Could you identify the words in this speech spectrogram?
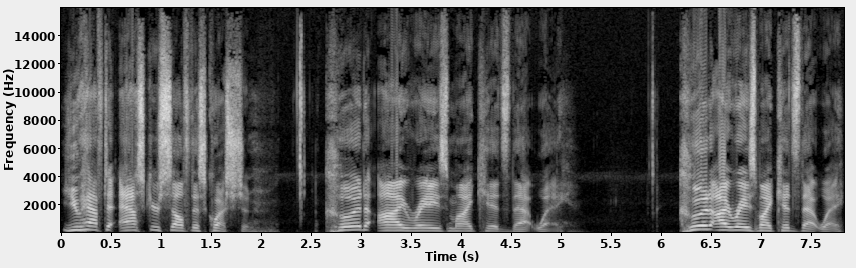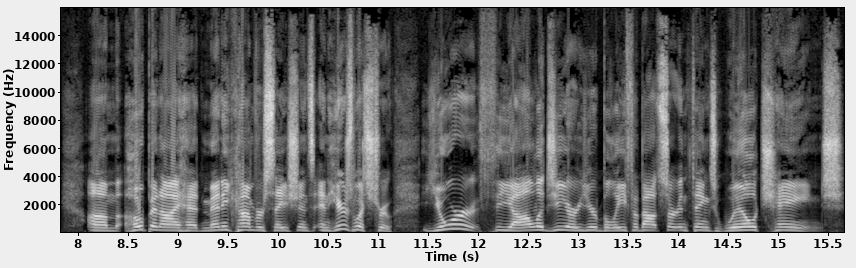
You have to ask yourself this question Could I raise my kids that way? Could I raise my kids that way? Um, Hope and I had many conversations, and here's what's true your theology or your belief about certain things will change.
